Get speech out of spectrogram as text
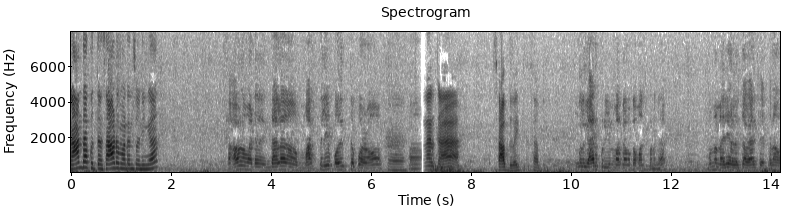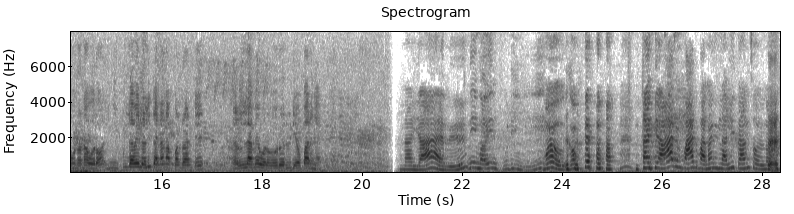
நான் தான் குத்தேன். சாப்பிட மாட்டேன்னு சொன்னீங்க? சாப்பிட மாட்டேன். இருந்தாலும் மரத்துலயே பழுத்த பழம். நல்லா இருக்கா? சாப்பிடு வயிற்றுக்கு சாப்பிடு. உங்களுக்கு யாரு பிடிக்கும்னு மறக்காம கமெண்ட்ஸ் பண்ணுங்க. இன்னும் நிறைய லலிதா வேலை செய்யறதெல்லாம் ஒன்று ஒன்றா வரும். இன்னைக்கு ஃபுல்லாகவே லலிதா என்னென்ன பண்ணுறான்ட்டு எல்லாமே ஒரு ஒரு ஒரு வீடியோ பாருங்க. நான் யாரு? நீ மயிறு புடிங்கி. நான் யாருன்னு பாட்டு பாடினா நீ லலிதான்னு சொல்லணும்.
